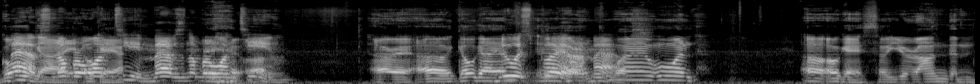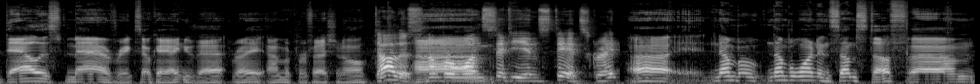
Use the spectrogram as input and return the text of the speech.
goal Mavs guy. number okay. one team. Mavs number one team. All right, uh, go guy. Newest uh, player, uh, Matt. One, one. Oh, okay. So you're on the Dallas Mavericks. Okay, I knew that, right? I'm a professional. Dallas, number one Um, city in states, great. Uh, number number one in some stuff. Um,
